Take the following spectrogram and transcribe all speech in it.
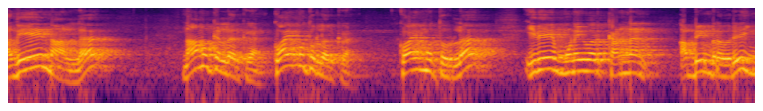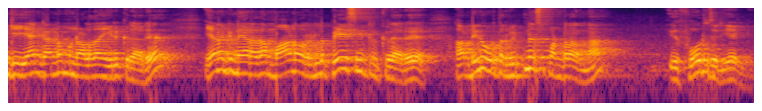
அதே நாளில் நாமக்கல்லில் இருக்கிறாங்க. கோயம்புத்தூரில் இருக்கிறாங்க. கோயம்புத்தூரில் இதே முனைவர் கண்ணன் அப்படின்றவர் இங்கே ஏன் கண்ணு முன்னால் தான் இருக்கிறாரு. எனக்கு நேராக தான் மாணவர்களில் பேசிகிட்டு இருக்கிறாரு அப்படின்னு ஒருத்தர் விட்னஸ் பண்ணுறாருன்னா இது ஃபோர்ஜரியா இல்லை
